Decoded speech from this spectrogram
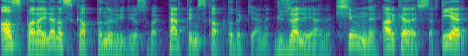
az parayla nasıl katlanır videosu bak. Tertemiz katladık yani. Güzel yani. Şimdi arkadaşlar diğer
